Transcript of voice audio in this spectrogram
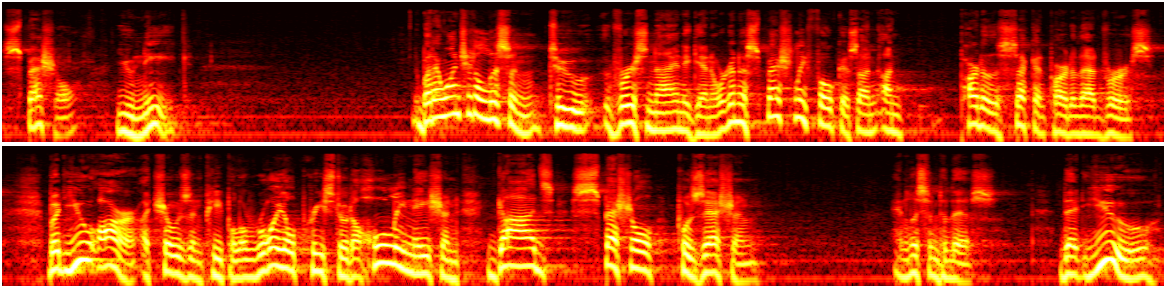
special, unique. But I want you to listen to verse 9 again, and we're going to especially focus on, on part of the second part of that verse. But you are a chosen people, a royal priesthood, a holy nation, God's special possession. And listen to this that you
